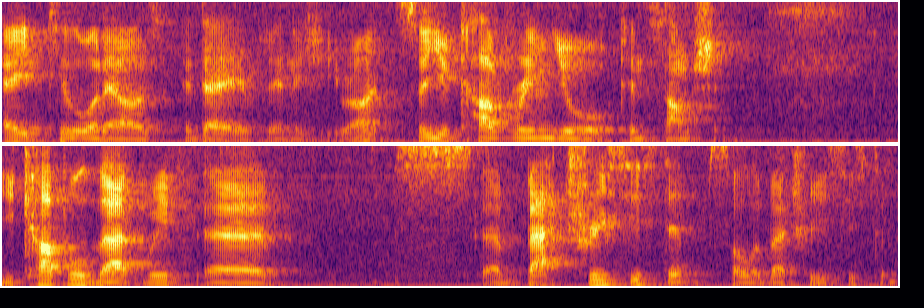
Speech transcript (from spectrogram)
eight kilowatt hours a day of energy, right? So you're covering your consumption. You couple that with a battery system, solar battery system.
